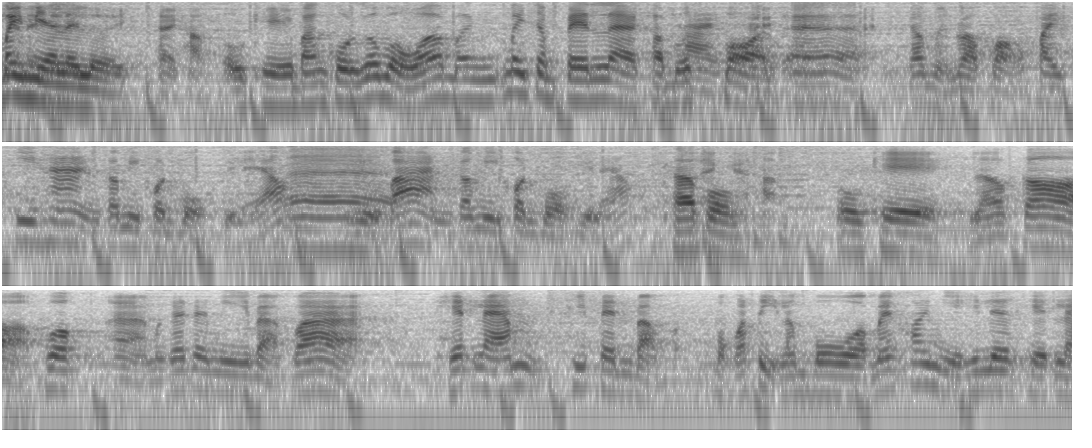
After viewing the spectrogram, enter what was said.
ไม่มีอะไรเลยใช่ครับโอเค บางคนก็บอกว่ามันไม่จำเป็นแหละขับรถสปอร์ตใช่อ่าใช่ก็เหมือนแบบบอกไปที่ห้างก็มีคนโบกอยู่แล้วอ่าอยู่บ้านก็มีคนโบกอยู่แล้วครับผม อะไเงี้ยครับโอเค แล้วก็พวกอ่ามันก็จะมีแบบว่าเฮดแลมที่เป็นแบบปกติลัมโบไม่ค่อยมีให้เลือกเฮดแล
